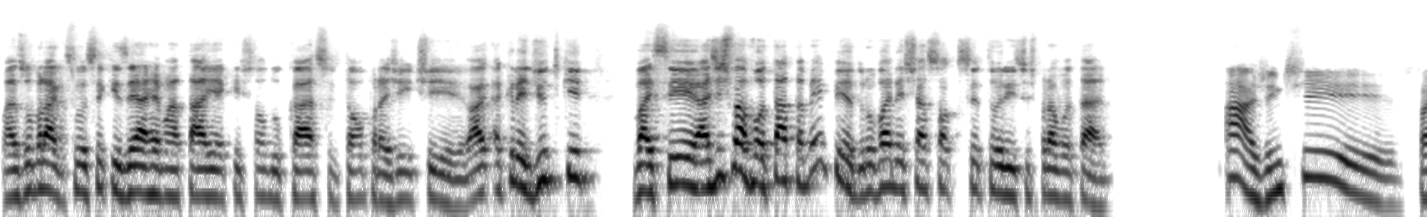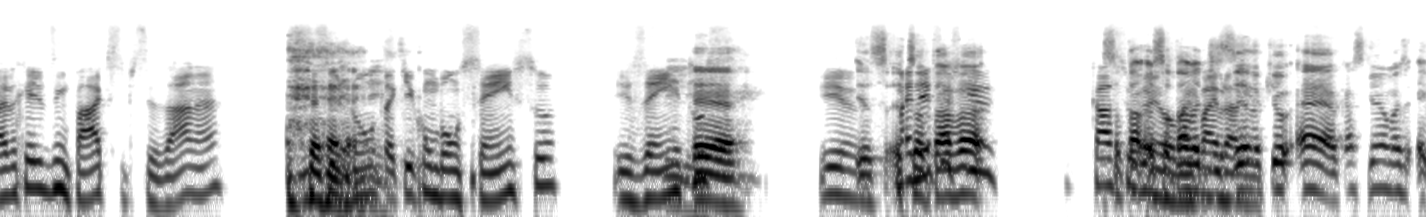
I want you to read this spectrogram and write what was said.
Mas, o Braga, se você quiser arrematar aí a questão do Cássio, então, para a gente. Acredito que vai ser. A gente vai votar também, Pedro? Ou vai deixar só com os setoristas para votar? Ah, a gente faz aquele desempate se precisar, né? Se junta aqui com bom senso, isento. É. E... Eu, eu só tava. Cássio eu só tava, eu só tava vai, dizendo vai, que o, é, o Cássio ganhou, mas é,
